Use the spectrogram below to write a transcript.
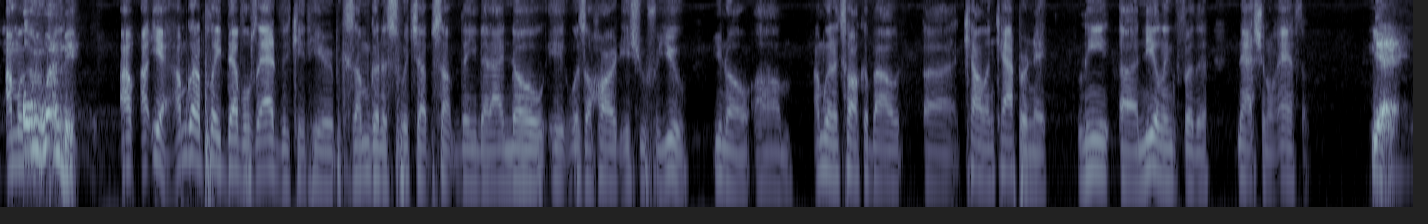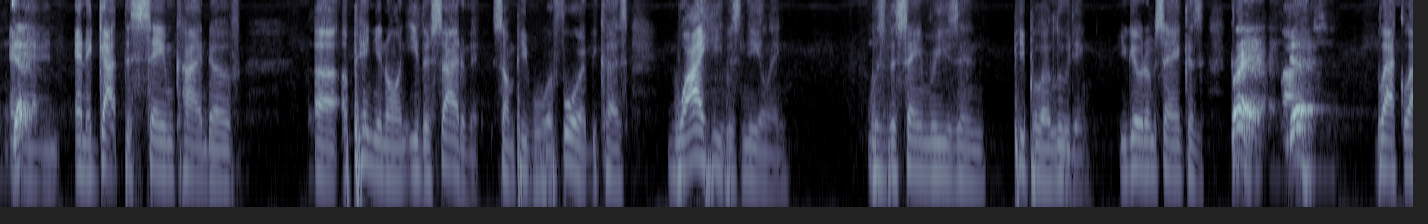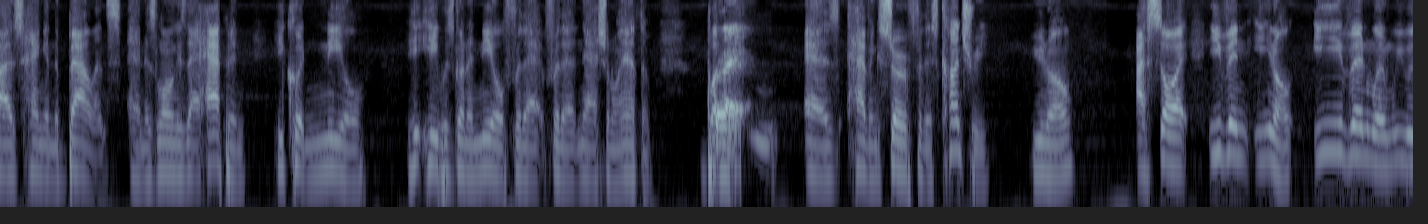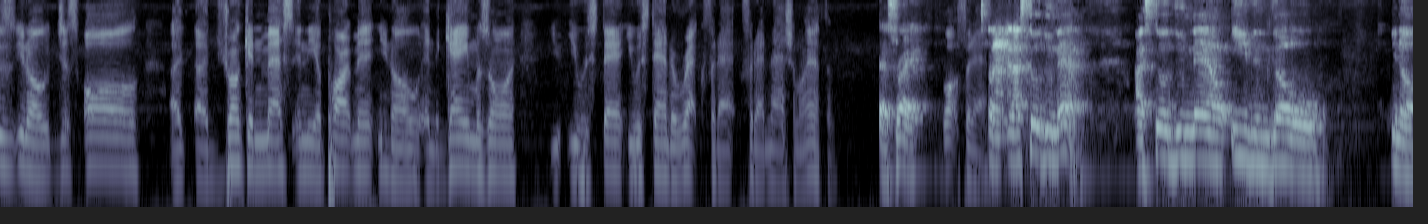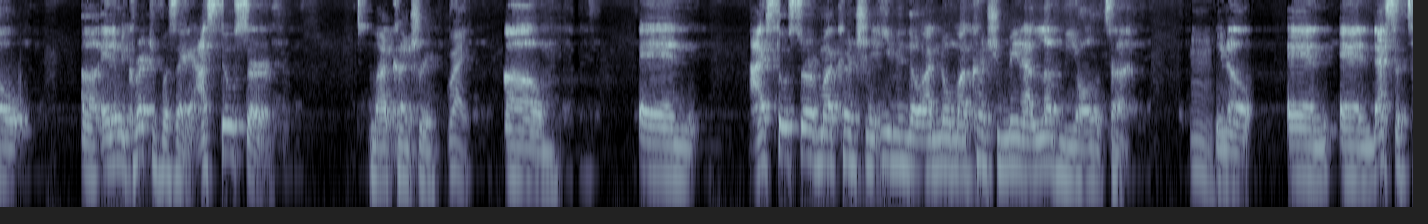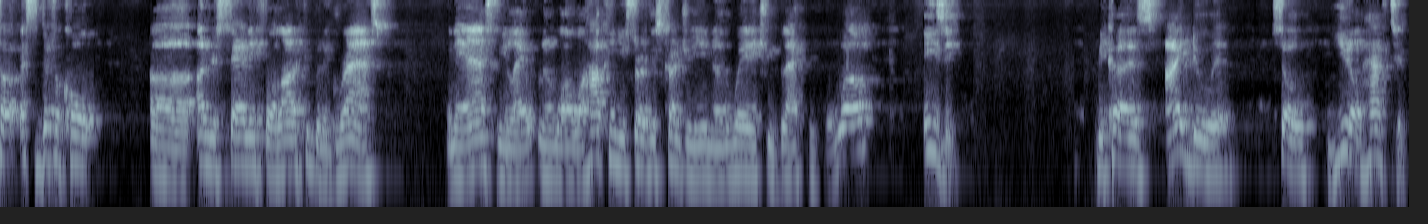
I'm gonna, oh, we wouldn't be. I, I, yeah, I'm gonna play devil's advocate here because I'm gonna switch up something that I know it was a hard issue for you. You know, um, I'm gonna talk about uh, Colin Kaepernick lean, uh, kneeling for the national anthem. Yeah, and and it got the same kind of uh, opinion on either side of it. Some people were for it because why he was kneeling was the same reason people are looting. You get what I'm saying? Because right, black lives, black lives hang in the balance, and as long as that happened, he couldn't kneel. He, he was going to kneel for that for that national anthem. But right. as having served for this country, you know, I saw it even you know even when we was you know just all a, a, drunken mess in the apartment, you know, and the game was on, you, you would stand you would stand erect for that for that national anthem. That's right. Fought for that, and I, and I, still do now. I still do now, even though, you know, uh, and let me correct you for a second. I still serve my country, right? Um, and I still serve my country, even though I know my country may not love me all the time. Mm. You know, and and that's a tough, that's a difficult uh, understanding for a lot of people to grasp. And they ask me like, well, well, how can you serve this country? You know, the way they treat black people. Well, easy, because I do it, so you don't have to.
